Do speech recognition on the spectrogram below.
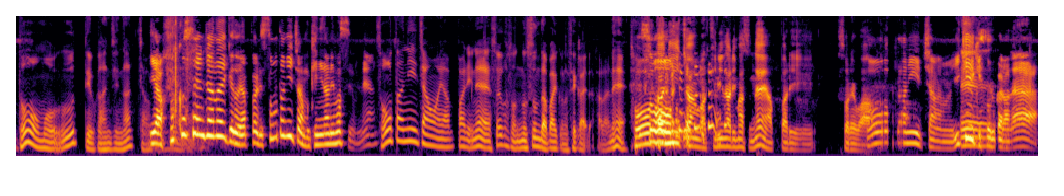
う。どう思う？っていう感じになっちゃう、いや、伏線じゃないけど、やっぱりそうた兄ちゃんも気になりますよね。そうた兄ちゃんはやっぱりね、それこそ盗んだバイクの世界だからね。そうた兄ちゃんは気になりますね、やっぱり。それは。そうた兄ちゃん、生き生きしてるからね。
